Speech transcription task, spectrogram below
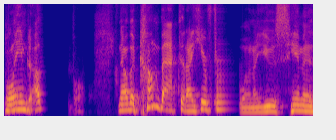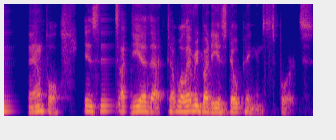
Blamed other now, the comeback that I hear from when I use him as an example is this idea that, uh, well, everybody is doping in sports,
